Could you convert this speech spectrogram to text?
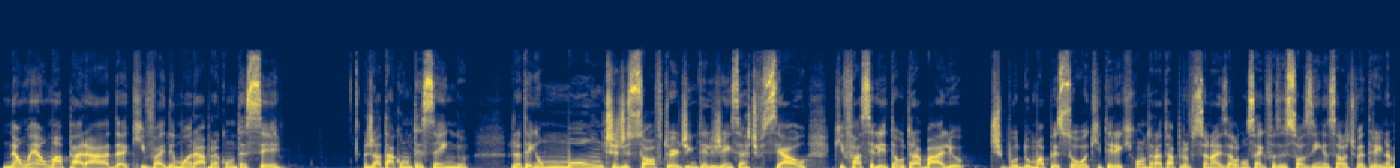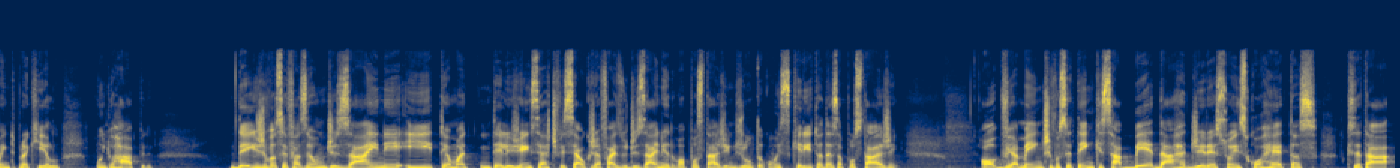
Não é uma parada que vai demorar para acontecer já está acontecendo. Já tem um monte de software de inteligência artificial que facilita o trabalho tipo de uma pessoa que teria que contratar profissionais, ela consegue fazer sozinha se ela tiver treinamento para aquilo, muito rápido. Desde você fazer um design e ter uma inteligência artificial que já faz o design de uma postagem junto com o escrito dessa postagem. Obviamente, você tem que saber dar direções corretas, porque você está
